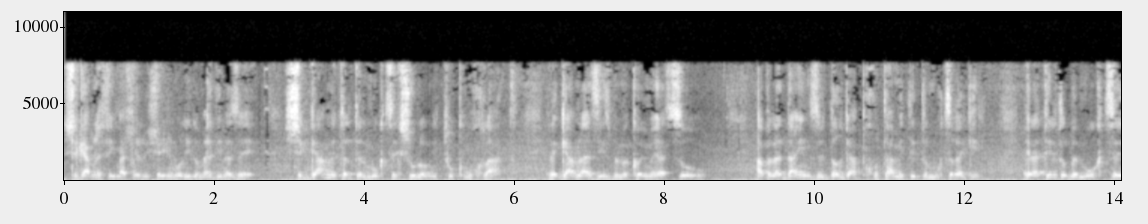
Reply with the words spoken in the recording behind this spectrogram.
שגם לפי מה שרישיינים הולידו מהדין הזה, שגם לטלטל מוקצה כשהוא לא ניתוק מוחלט, אלא גם להזיז במקום אסור, אבל עדיין זו דרגה פחותה מטלטל מוקצה רגיל. אלא טלטל במוקצה,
